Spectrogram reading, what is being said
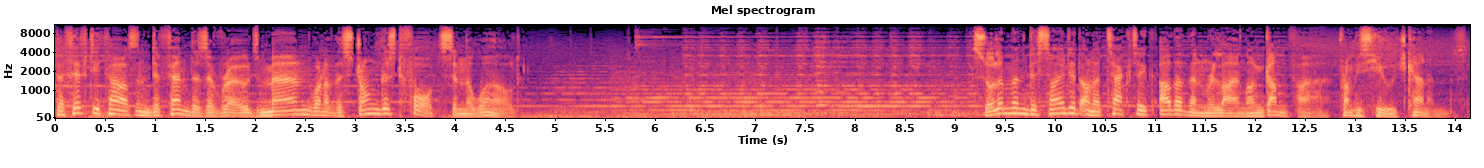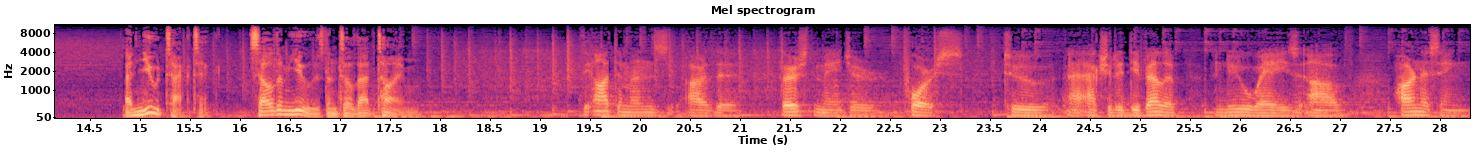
The 50,000 defenders of Rhodes manned one of the strongest forts in the world. Suleiman decided on a tactic other than relying on gunfire from his huge cannons. A new tactic, seldom used until that time, the Ottomans are the first major force to uh, actually develop new ways of harnessing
